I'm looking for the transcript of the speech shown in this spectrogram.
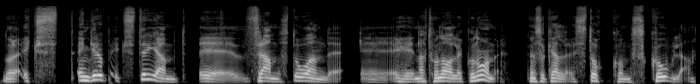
några ex, en grupp extremt eh, framstående eh, nationalekonomer, den så kallade Stockholmsskolan.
